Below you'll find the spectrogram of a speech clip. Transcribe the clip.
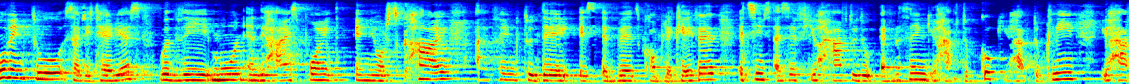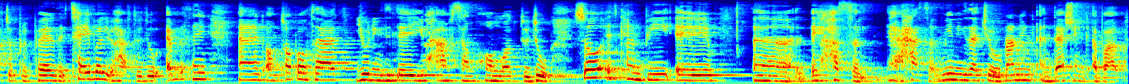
Moving to Sagittarius, with the moon in the highest point in your sky, I think today is a bit complicated. It seems as if you have to do everything. You have to cook, you have to clean, you have to prepare the table, you have to do everything. And on top of that, during the day, you have some homework to do. So it can be a uh, a hustle, a hassle, meaning that you're running and dashing about.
